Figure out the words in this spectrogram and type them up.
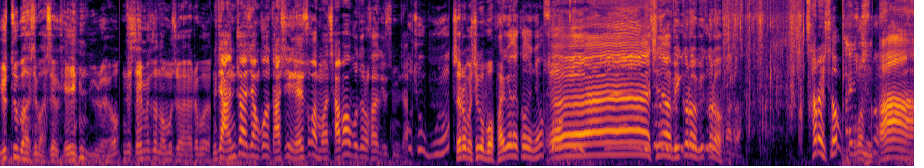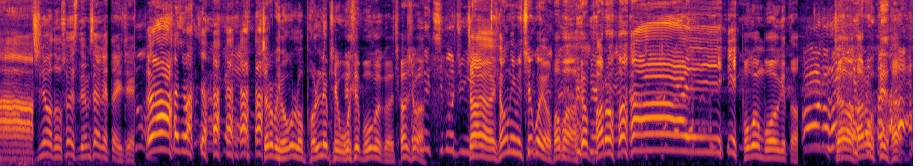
유튜브 하지 마세요. 개인 유료요. 근데 재밌고 너무 좋아요, 여러분. 이제 안주하지 않고 다시 예수 한번 잡아보도록 하겠습니다. 어, 저거 뭐야? 자, 여러분 지금 뭐 발견했거든요. 야, 진영아 미끄러, 미끄러. 살아 있어? 아, 진영아 너 손에서 냄새 나겠다 이제. 아, 하지 마, 하지 마. 자, 여러분 이걸로 벌레 제 옷에 먹을 거예요. 잠시만. 자 형님이 최고예요. 봐봐. 형 바로. 보고 먹어야겠다. 자 바로 봅니다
